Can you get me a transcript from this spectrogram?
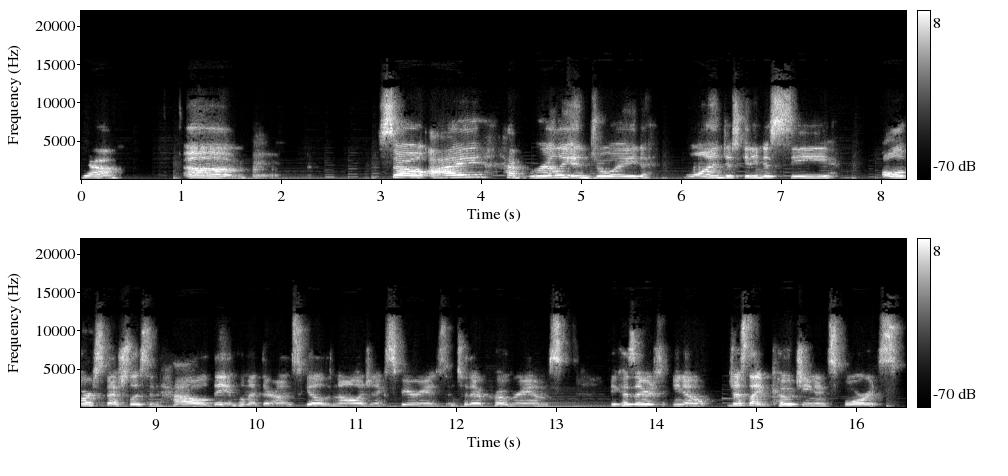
Yeah. Um so i have really enjoyed one just getting to see all of our specialists and how they implement their own skills knowledge and experience into their programs because there's you know just like coaching in sports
